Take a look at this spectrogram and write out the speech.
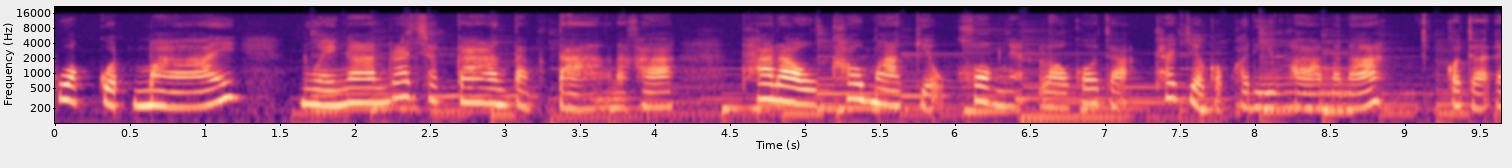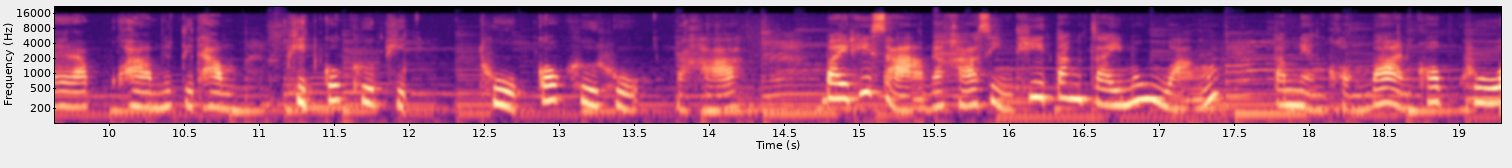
พวกกฎหมาย หน่วยงานราชการต่างๆนะคะ ถ้าเราเข้ามาเกี่ยวข้องเนี่ยเราก็จะถ้าเกี่ยวกับคดีความนะ ก็จะได้รับความยุติธรรม ผิดก็คือผิดถูกก็คือถูกนะคะ ใบที่3นะคะสิ่งที่ตั้งใจมุ่งหวังตำแหน่งของบ้านครอบครัว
